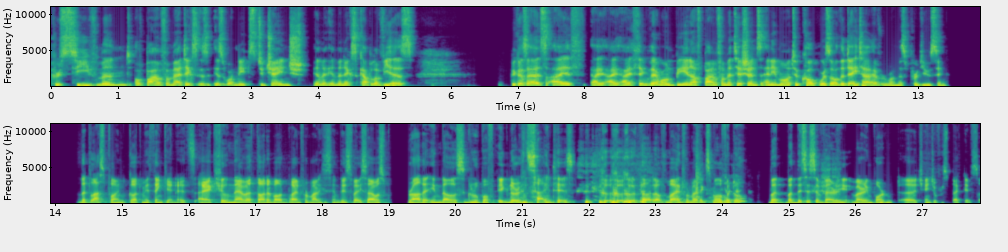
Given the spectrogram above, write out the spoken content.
perceivement of bioinformatics is, is what needs to change in the in the next couple of years. because as I, I, I think there won't be enough bioinformaticians anymore to cope with all the data everyone is producing. That last point got me thinking. It's I actually never thought about bioinformatics in this way, so I was rather in those group of ignorant scientists who, who thought of bioinformatics more of a tool. But but this is a very very important uh, change of perspective. So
